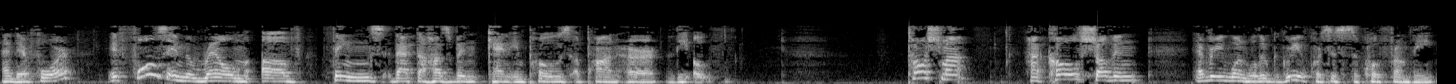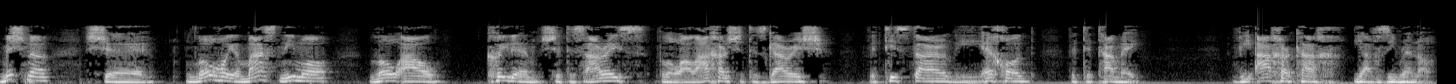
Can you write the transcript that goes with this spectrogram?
And therefore, it falls in the realm of things that the husband can impose upon her the oath. Toshma, Hakol Shovin, everyone will agree, of course, this is a quote from the Mishnah, She Lo Hoyamas Nimo Lo Al Koidem Shetisares, Lo Al Achar Shetisgarish, Vitistar Li Echod, Vititame, Viachar Kach Yachzirena.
